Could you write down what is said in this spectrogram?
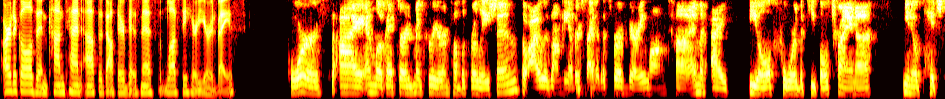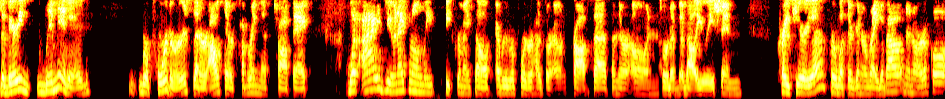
articles and content up about their business, would love to hear your advice. Of course. I and look, I started my career in public relations, so I was on the other side of this for a very long time and I feel for the people trying to, you know, pitch the very limited reporters that are out there covering this topic what I do, and I can only speak for myself, every reporter has their own process and their own sort of evaluation criteria for what they're going to write about in an article.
